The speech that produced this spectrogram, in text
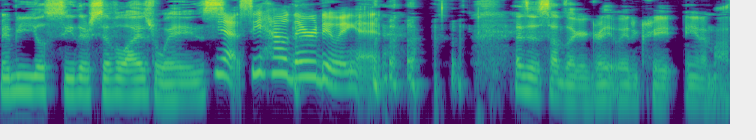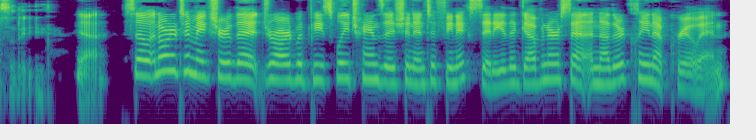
Maybe you'll see their civilized ways. yeah, see how they're doing it. that just sounds like a great way to create animosity. Yeah. So, in order to make sure that Girard would peacefully transition into Phenix City, the governor sent another cleanup crew in.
